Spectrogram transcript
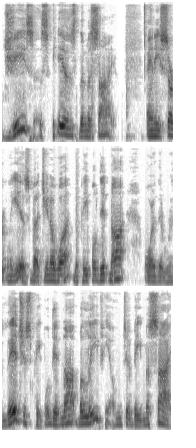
Jesus is the Messiah, and he certainly is. But you know what? The people did not, or the religious people did not believe him to be Messiah.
